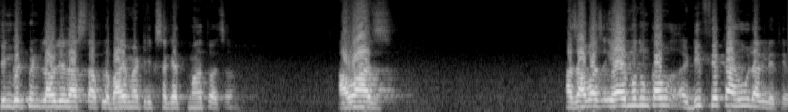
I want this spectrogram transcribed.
फिंगरप्रिंट लावलेलं असतं आपलं बायोमॅट्रिक सगळ्यात महत्वाचं. आवाज. आज आवाज एआय मधून का डीप फेक काय होऊ लागले ते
